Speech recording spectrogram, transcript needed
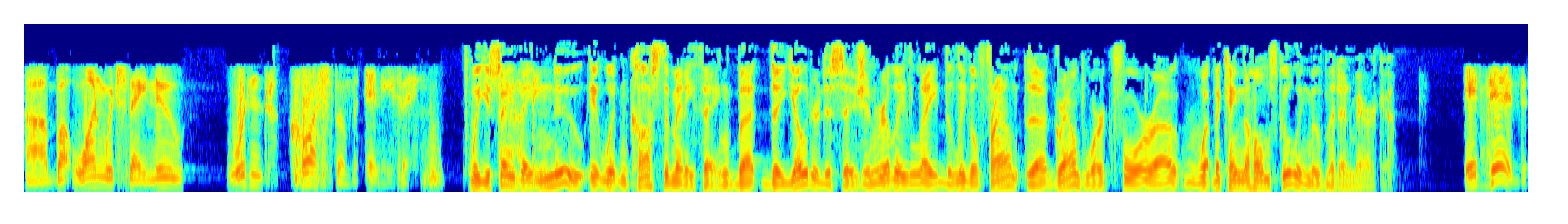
uh, but one which they knew wouldn't cost them anything. Well, you say uh, they knew it wouldn't cost them anything, but the Yoder decision really laid the legal frown, uh, groundwork for uh, what became the homeschooling movement in America. It did,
